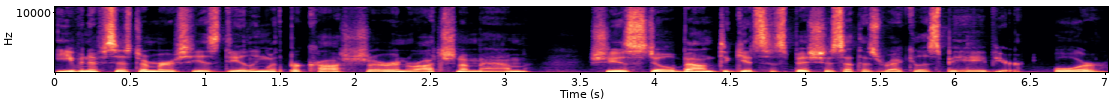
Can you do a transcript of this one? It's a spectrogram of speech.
Even if Sister Mercy is dealing with Prakash Sir and Rachna Ma'am, she is still bound to get suspicious at this reckless behavior. Or,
